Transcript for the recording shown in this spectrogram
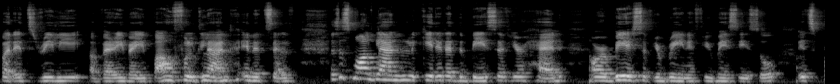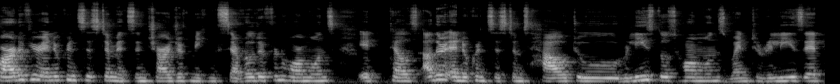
but it's really a very, very powerful gland in itself. It's a small gland located at the base of your head or base of your brain, if you may say so. It's part of your endocrine system. It's in charge of making several different hormones. It tells other endocrine systems how to release those hormones, when to release it,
